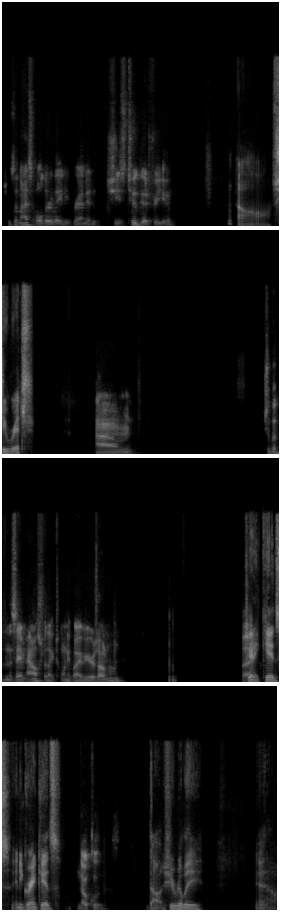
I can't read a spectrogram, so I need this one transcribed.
She's a nice older lady, Brandon. She's too good for you. Oh, she rich? Um, she lived in the same house for like 25 years. I don't know. But She any kids? Any grandkids? no clue. No, she really, you know.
